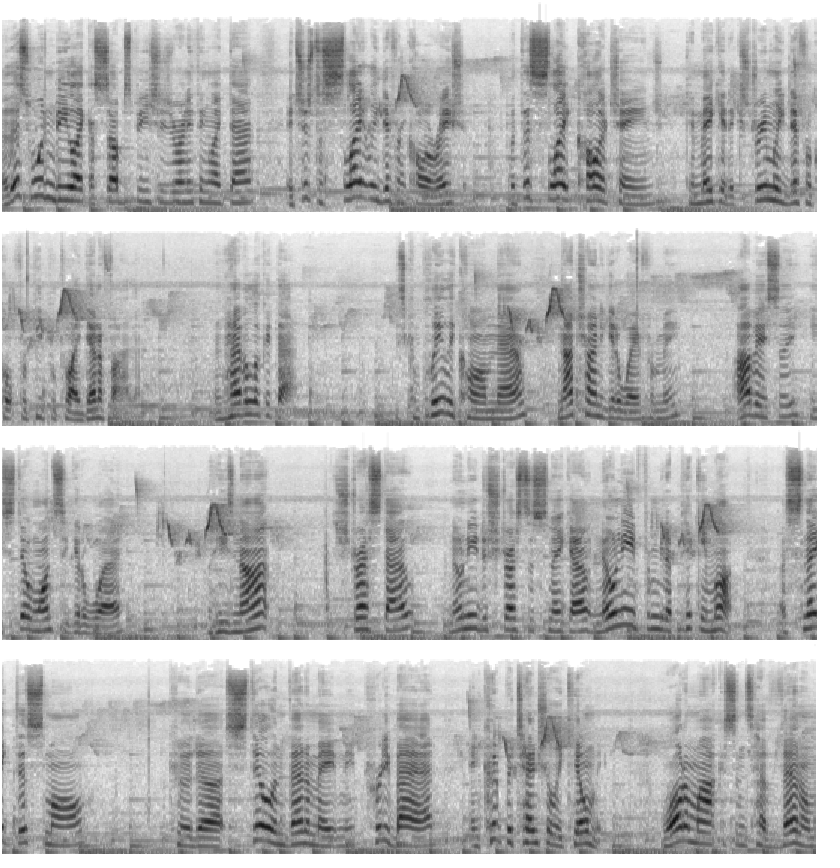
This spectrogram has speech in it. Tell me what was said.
Now this wouldn't be like a subspecies or anything like that, it's just a slightly different coloration. But this slight color change can make it extremely difficult for people to identify them. And have a look at that. He's completely calm now, not trying to get away from me. Obviously, he still wants to get away, but he's not stressed out. No need to stress the snake out. No need for me to pick him up. A snake this small could uh, still envenomate me pretty bad and could potentially kill me. Water moccasins have venom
